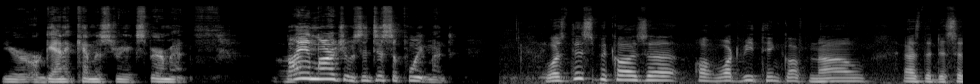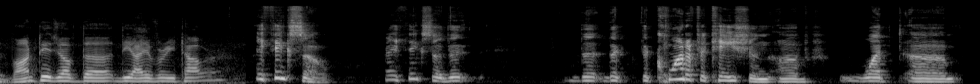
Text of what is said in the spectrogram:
your organic chemistry experiment? By and large, it was a disappointment. Was this because uh, of what we think of now as the disadvantage of the the ivory tower? I think so. I think so. The the the, the quantification of what um,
